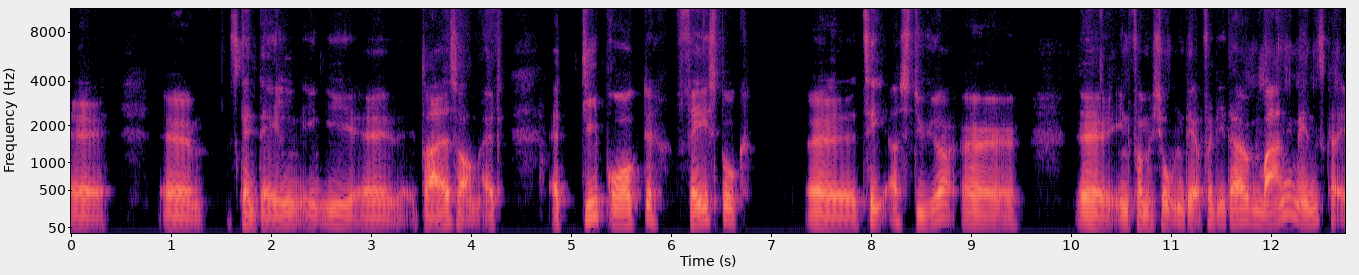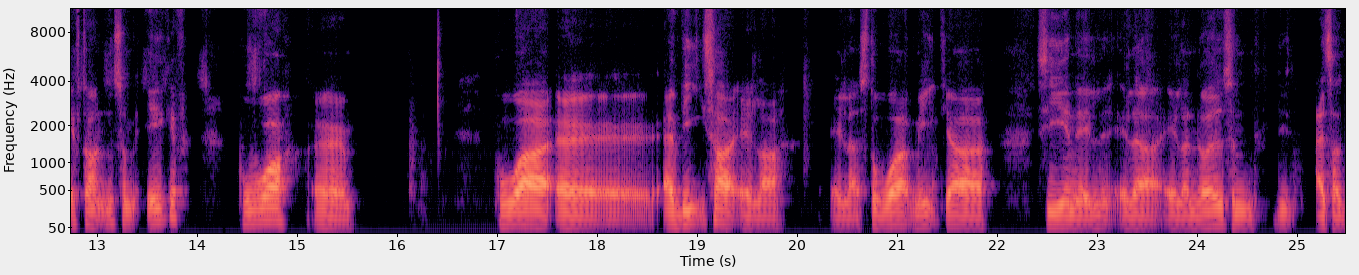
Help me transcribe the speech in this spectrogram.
øh, øh, skandalen egentlig øh, drejede sig om, at, at de brugte Facebook øh, til at styre øh, øh, informationen der, fordi der er jo mange mennesker efterhånden, som ikke bruger øh, bruger øh, aviser eller eller store medier, CNN eller eller noget sådan. Altså,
